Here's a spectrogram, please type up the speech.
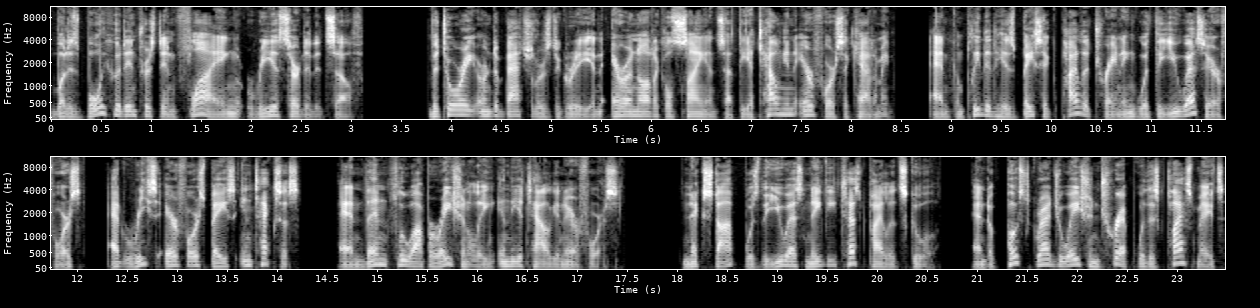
but his boyhood interest in flying reasserted itself. Vittori earned a bachelor's degree in aeronautical science at the Italian Air Force Academy and completed his basic pilot training with the U.S. Air Force at Reese Air Force Base in Texas, and then flew operationally in the Italian Air Force. Next stop was the U.S. Navy Test Pilot School and a post graduation trip with his classmates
